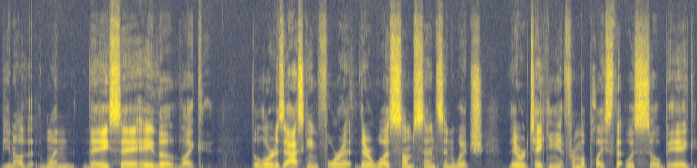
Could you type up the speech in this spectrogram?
you know that when they say, hey, the like the Lord is asking for it, there was some sense in which they were taking it from a place that was so big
